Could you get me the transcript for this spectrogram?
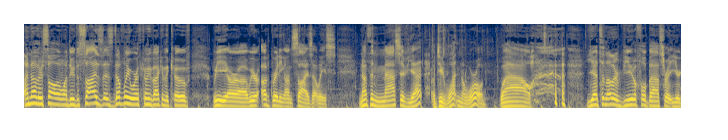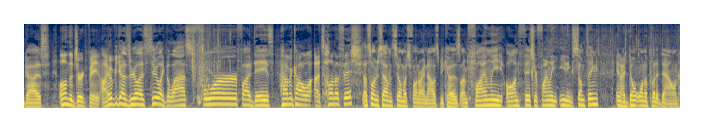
Another solid one, dude. The size is definitely worth coming back in the cove. We are uh, we are upgrading on size at least. Nothing massive yet, but dude, what in the world? Wow. Yet another beautiful bass right here, guys, on the jerk bait. I hope you guys realize too, like the last four or five days, haven't caught a, lot, a ton of fish. That's why I'm just having so much fun right now is because I'm finally on fish or finally eating something and I don't want to put it down.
